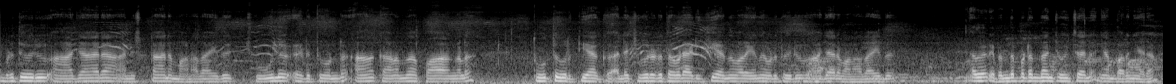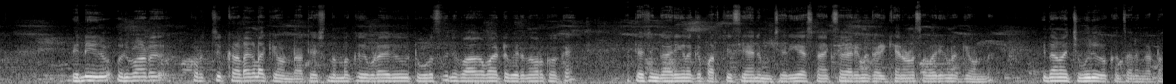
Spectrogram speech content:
ഇവിടുത്തെ ഒരു ആചാര അനുഷ്ഠാനമാണ്. അതായത് ചൂൽ എടുത്തുകൊണ്ട് ആ കാണുന്ന ഭാഗങ്ങൾ തൂത്ത് വൃത്തിയാക്കുക. അല്ലെ ചൂലെടുത്ത് അവിടെ അടിക്കുക എന്ന് പറയുന്ന ഇവിടുത്തെ ഒരു ആചാരമാണ്. അതായത് അത് ബന്ധപ്പെട്ട് എന്താണെന്ന് ചോദിച്ചാൽ ഞാൻ പറഞ്ഞുതരാം. പിന്നെ ഇത് ഒരുപാട് കുറച്ച് കടകളൊക്കെ ഉണ്ട്. അത്യാവശ്യം നമുക്ക് ഇവിടെ ഒരു ടൂറിസത്തിന്റെ ഭാഗമായിട്ട് വരുന്നവർക്കൊക്കെ അത്യാവശ്യം കാര്യങ്ങളൊക്കെ പർച്ചേസ് ചെയ്യാനും ചെറിയ സ്നാക്സ് കാര്യങ്ങൾ കഴിക്കാനുള്ള സൗകര്യങ്ങളൊക്കെ ഉണ്ട്. ഇതാണ് ചൂൽ വെക്കുന്ന സ്ഥലം കേട്ടോ.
